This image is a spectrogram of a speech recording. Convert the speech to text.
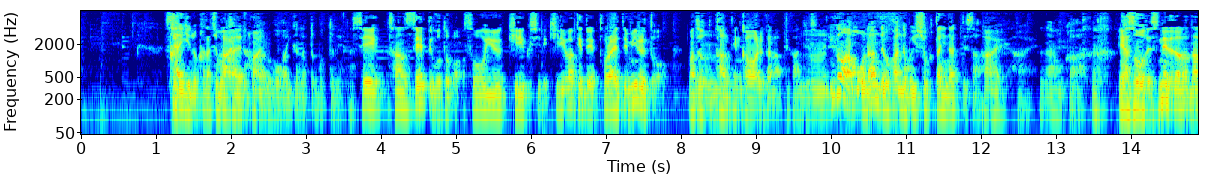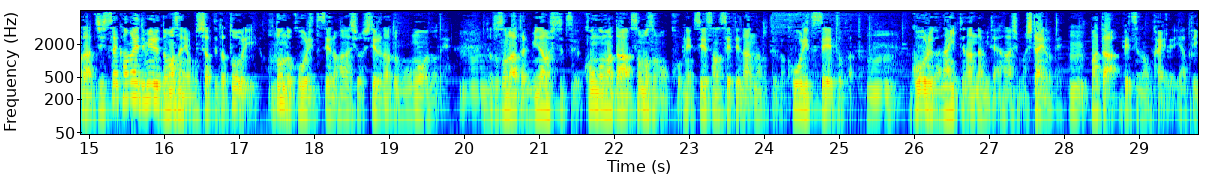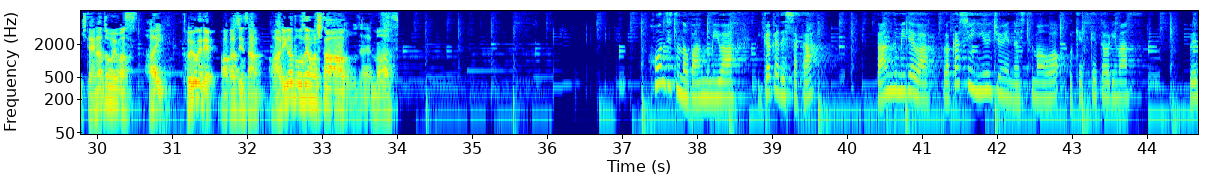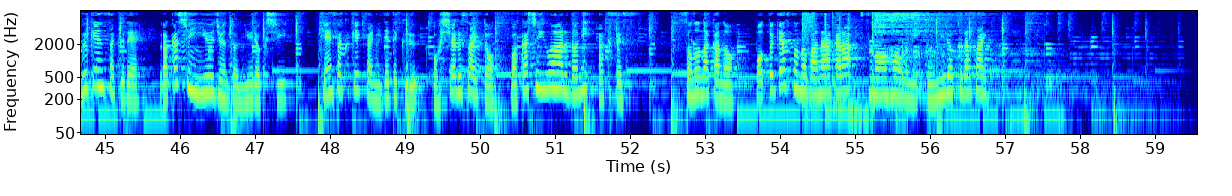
会議の形も変えるとかの方がいいかなと思ったね。生産性って言葉をそういう切り口で切り分けて捉えてみると、まあちょっと観点変わるかなって感じですね。今はもう何でもかんでも一緒くたになってさ、はい、はい。なんか、いや、そうですね。ただ、ただ実際考えてみるとまさにおっしゃってた通り、ほとんど効率性の話をしてるなとも思うので、ちょっとそのあたり見直しつつ、今後またそもそもね、生産性って何なのというか、効率性とか、うん。ゴールがないってなんだみたいな話もしたいので、うん。また別の回でやっていきたいなと思います。はい。というわけで、赤チンさん、ありがとうございましたありがとう。ございます。本日の番組はいかがでしたか？番組では若新雄純への質問を受け付けております。ウェブ検索で「若新雄純」と入力し検索結果に出てくるオフィシャルサイト「若新ワールド」にアクセス。その中の「ポッドキャスト」のバナーから質問ホームにご入力ください。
